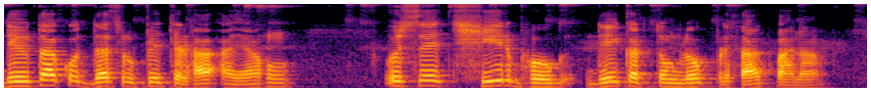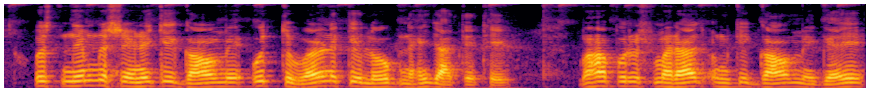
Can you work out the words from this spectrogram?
देवता को दस रुपये चढ़ा आया हूँ। उससे क्षीर भोग देकर तुम लोग प्रसाद पाना। उस निम्न श्रेणी के गाँव में उच्च वर्ण के लोग नहीं जाते थे। महापुरुष महाराज उनके गाँव में गए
